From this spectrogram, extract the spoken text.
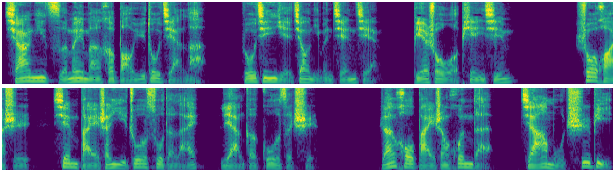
前儿你姊妹们和宝玉都捡了，如今也叫你们捡捡，别说我偏心。”说话时，先摆上一桌素的来，两个姑子吃。然后摆上荤的，贾母吃毕，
